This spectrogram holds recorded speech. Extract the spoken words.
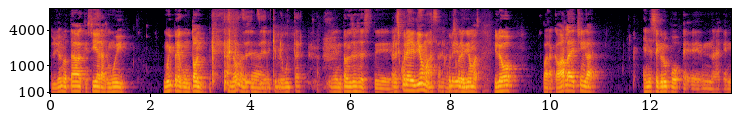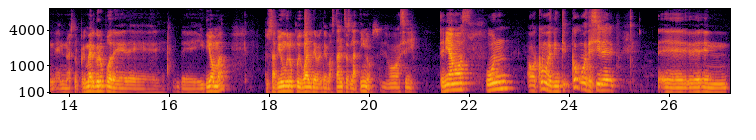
pues yo notaba que sí eras muy, muy preguntón, ¿no? O Sí, sea, sí, hay que preguntar. Entonces, este... A la escuela de idiomas, a la escuela, de idiomas. Y luego, para acabarla de chingar, en ese grupo, eh, en, en- en nuestro primer grupo de, de- de idioma, pues había un grupo igual de, de bastantes latinos. Oh, sí. Teníamos un... oh, ¿cómo, cómo decir? eh? Eh, en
